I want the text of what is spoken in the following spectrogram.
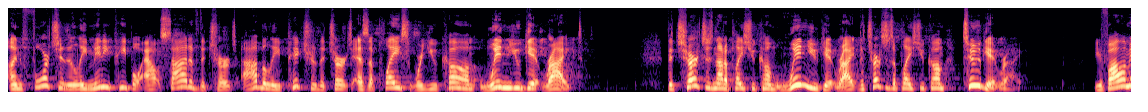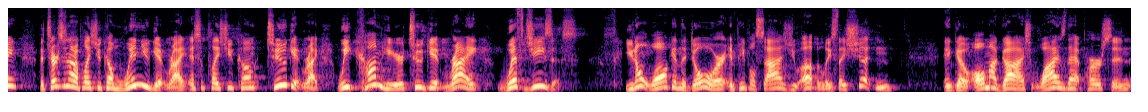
Unfortunately, many people outside of the church, I believe, picture the church as a place where you come when you get right. The church is not a place you come when you get right, the church is a place you come to get right. You follow me? The church is not a place you come when you get right, it's a place you come to get right. We come here to get right with Jesus. You don't walk in the door and people size you up, at least they shouldn't and go, oh my gosh, why is that person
